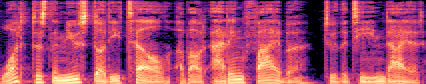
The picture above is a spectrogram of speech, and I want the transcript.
What does the new study tell about adding fiber to the teen diet?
